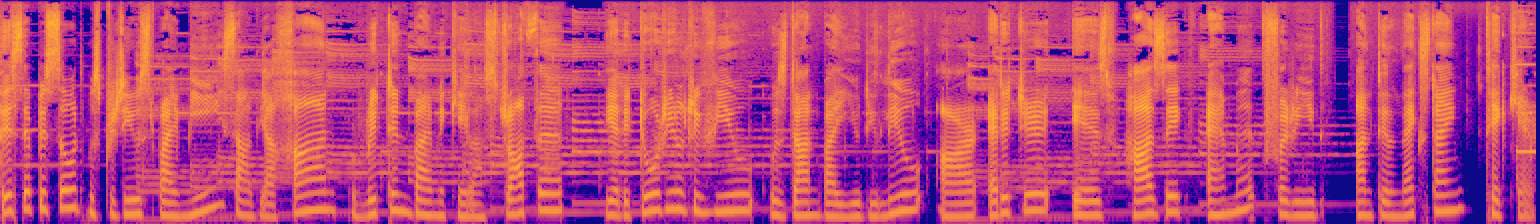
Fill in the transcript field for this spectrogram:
This episode was produced by me, Saadia Khan, written by Michaela Strauther. The editorial review was done by Yudi Liu. Our editor is Haziq Ahmad Farid. Until next time, take care.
